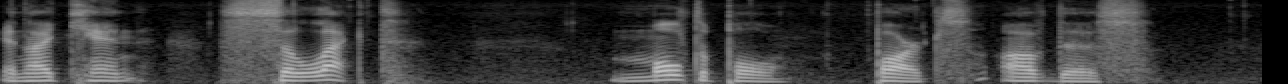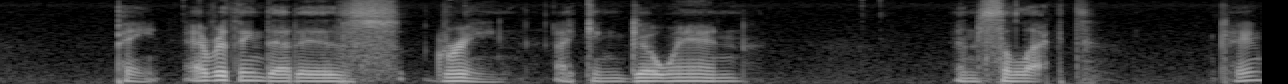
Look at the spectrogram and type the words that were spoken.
And I can select multiple parts of this paint. Everything that is green, I can go in and select. Okay.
